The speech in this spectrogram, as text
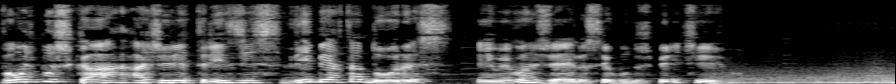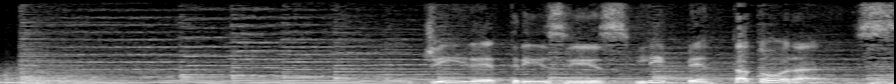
vamos buscar as diretrizes libertadoras em o Evangelho segundo o Espiritismo. Diretrizes libertadoras.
